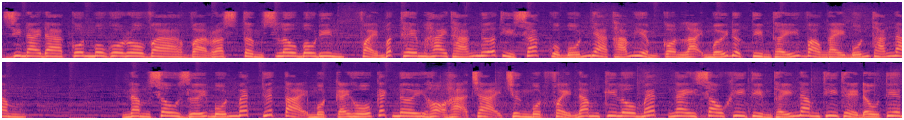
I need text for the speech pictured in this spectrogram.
Zinaida Kolmogorova và Rustem Slobodin. Phải mất thêm 2 tháng nữa thì xác của bốn nhà thám hiểm còn lại mới được tìm thấy vào ngày 4 tháng 5 nằm sâu dưới 4 mét tuyết tại một cái hố cách nơi họ hạ trại chừng 1,5 km. Ngay sau khi tìm thấy năm thi thể đầu tiên,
